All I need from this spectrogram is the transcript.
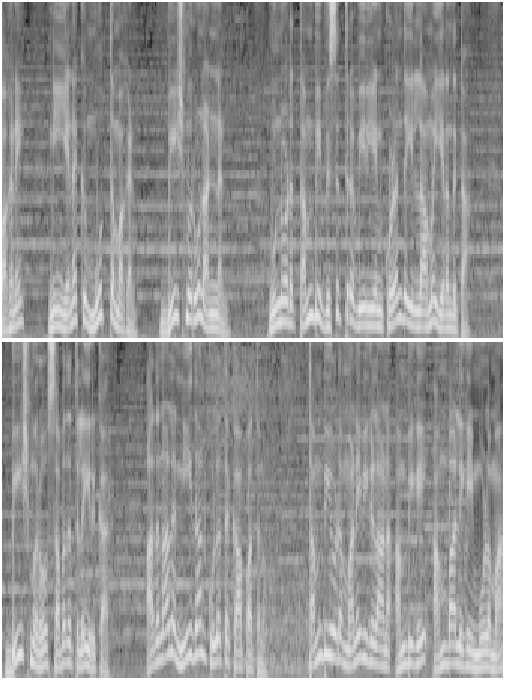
மகனே நீ எனக்கு மூத்த மகன் பீஷ்மரும் அண்ணன். உன்னோட தம்பி விசித்திர வீரியன் குழந்தை இல்லாம இறந்துட்டான். பீஷ்மரோ சபதத்துல இருக்கார். அதனால நீதான் குலத்தை காப்பாத்தணும். தம்பியோட மனைவிகளான அம்பிகை அம்பாலிகை மூலமா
